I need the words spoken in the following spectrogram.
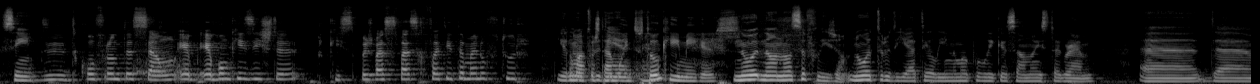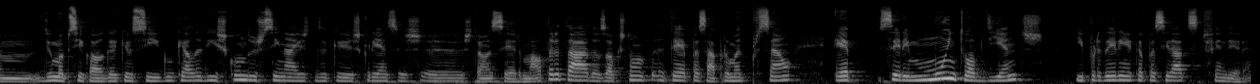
sim. de, de confrontação é, é bom que exista, porque isso depois vai-se vai -se refletir também no futuro. Eu Não afastar muito. Estou aqui, amigas. No, não, não se aflijam. No outro dia, até li numa publicação no Instagram ah, da, de uma psicóloga que eu sigo, que ela diz que um dos sinais de que as crianças ah, estão a ser maltratadas ou que estão a- até a passar por uma depressão é serem muito obedientes e perderem a capacidade de se defenderem.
